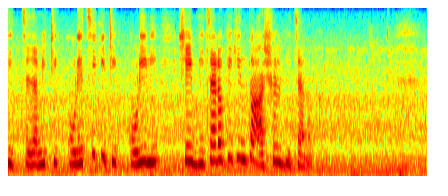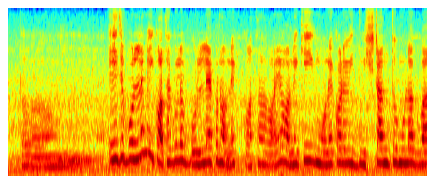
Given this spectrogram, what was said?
দিচ্ছে যে আমি ঠিক করেছি কি ঠিক করিনি? সেই বিচারকই কিন্তু আসল বিচারক। তো এই যে বললাম, এই কথাগুলো বললে এখন অনেক কথা হয়। অনেকেই মনে করে ওই দৃষ্টান্তমূলক বা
